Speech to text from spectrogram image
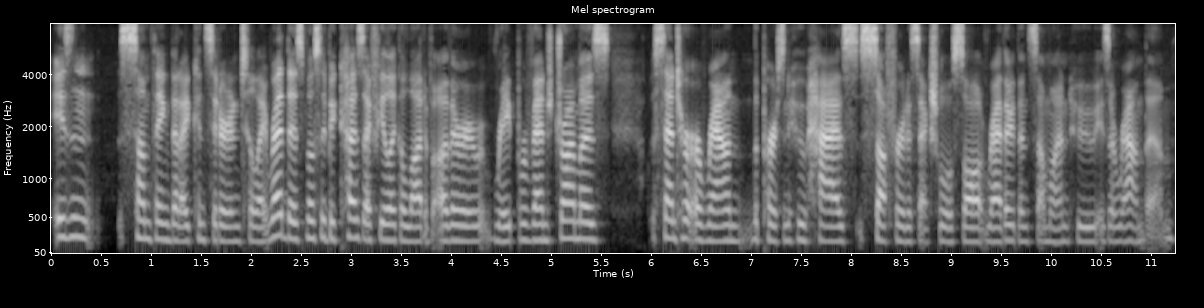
isn't something that I considered until I read this, mostly because I feel like a lot of other rape revenge dramas center around the person who has suffered a sexual assault rather than someone who is around them.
